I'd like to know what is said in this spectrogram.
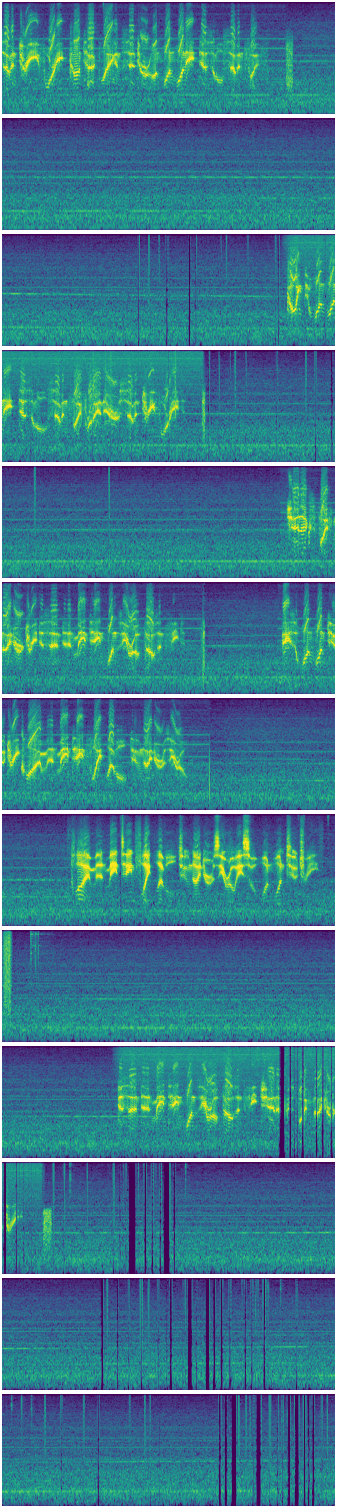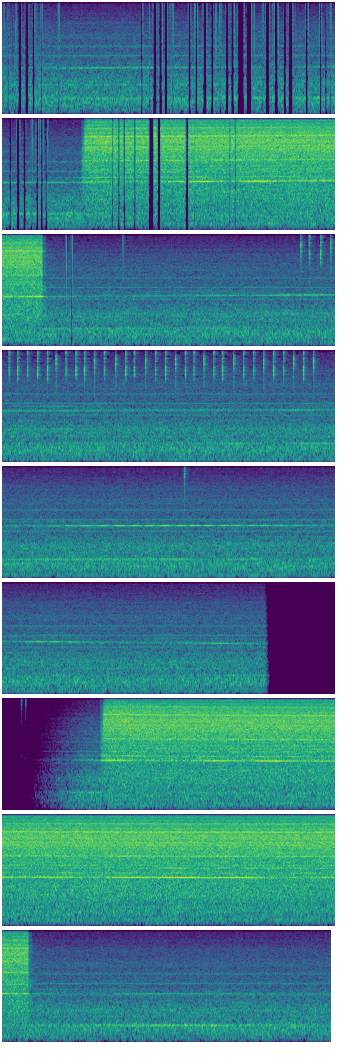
Ryanair 7 tree 48 contact Langen Center on 118 decimal 75. Going to 118 decimal 75 Ryanair 7 tree 48. Gen X 59er tree descend and maintain 10,000 feet. ASA 112 tree climb and maintain flight level 290. And maintain flight level 290 ASA 112 tree. Descend and maintain 10,000 feet Gen X 59er tree.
